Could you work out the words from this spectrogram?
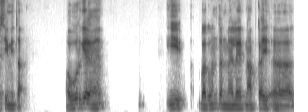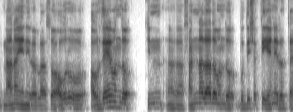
ಸೀಮಿತ. ಅವ್ರಿಗೆ ಈ ಭಗವಂತನ ಮೇಲೆ ಜ್ಞಾಪಕ ಜ್ಞಾನ ಏನಿರಲ್ಲ. ಸೊ ಅವರು ಅವ್ರದೇ ಒಂದು ಚಿನ್ ಸಣ್ಣದಾದ ಒಂದು ಬುದ್ಧಿಶಕ್ತಿ ಏನಿರುತ್ತೆ,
